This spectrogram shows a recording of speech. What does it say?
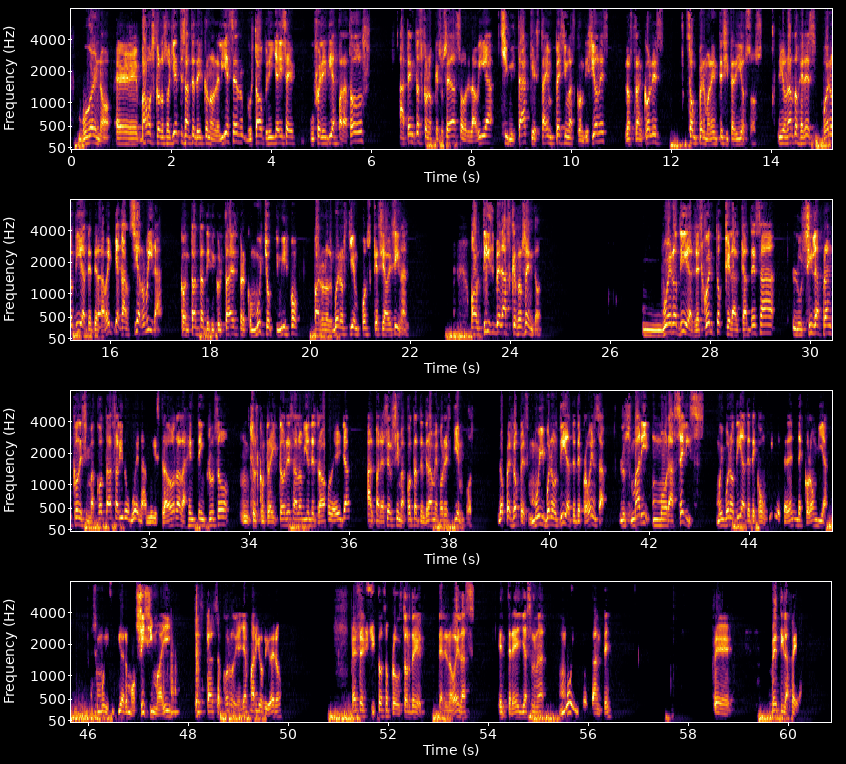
Bueno, eh, vamos con los oyentes antes de ir con Eliezer. Gustavo Pinilla dice, un feliz día para todos atentos con lo que suceda sobre la vía Chimitá, que está en pésimas condiciones. Los trancones son permanentes y tediosos. Leonardo Jerez, buenos días desde la bella García Rovira, con tantas dificultades, pero con mucho optimismo para los buenos tiempos que se avecinan. Ortiz Velázquez Rosendo, buenos días. Les cuento que la alcaldesa Lucila Franco de Simacota ha salido buena administradora, la gente incluso mm, sus contradictores hablan bien del trabajo de ella al parecer Simacota tendrá mejores tiempos. López López, muy buenos días desde Provenza. Luzmari Moracelis, muy buenos días desde Confines de Colombia. Es un municipio hermosísimo ahí. Cerca del Socorro de allá Mario Rivero. Es exitoso productor de telenovelas, entre ellas una muy importante, eh, Betty la Fea.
